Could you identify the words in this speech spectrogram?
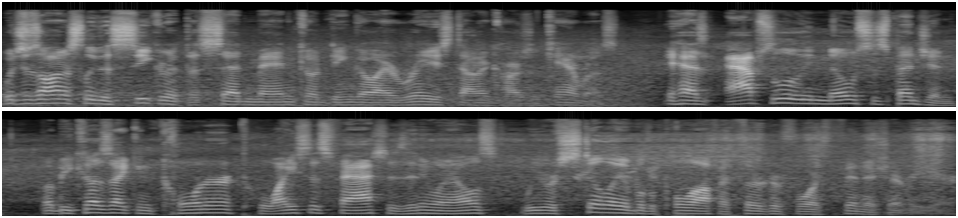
which is honestly the secret to said Manco dingo I raced down at Cars and Cameras. It has absolutely no suspension, but because I can corner twice as fast as anyone else, we were still able to pull off a third or fourth finish every year.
